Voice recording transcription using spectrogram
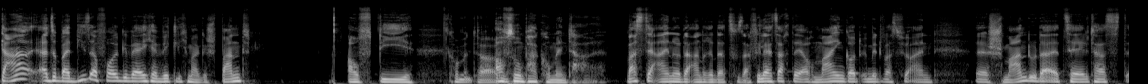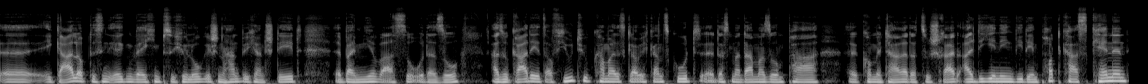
da, also bei dieser Folge wäre ich ja wirklich mal gespannt auf die, Kommentare. auf so ein paar Kommentare. Was der eine oder andere dazu sagt. Vielleicht sagt er auch, mein Gott, mit was für ein äh, Schmarrn du da erzählt hast. Äh, egal, ob das in irgendwelchen psychologischen Handbüchern steht. Äh, bei mir war es so oder so. Also gerade jetzt auf YouTube kann man das, glaube ich, ganz gut, äh, dass man da mal so ein paar äh, Kommentare dazu schreibt. All diejenigen, die den Podcast kennen,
